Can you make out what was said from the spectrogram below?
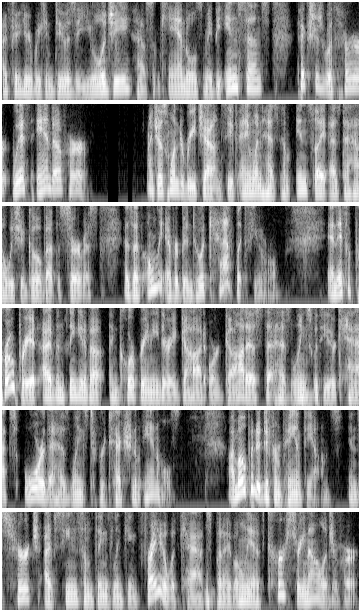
I figure we can do as a eulogy, have some candles, maybe incense, pictures with her, with and of her. I just wanted to reach out and see if anyone has some insight as to how we should go about the service, as I've only ever been to a Catholic funeral. And if appropriate, I've been thinking about incorporating either a god or goddess that has links with either cats or that has links to protection of animals. I'm open to different pantheons. In search, I've seen some things linking Freya with cats, but I've only had cursory knowledge of her.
